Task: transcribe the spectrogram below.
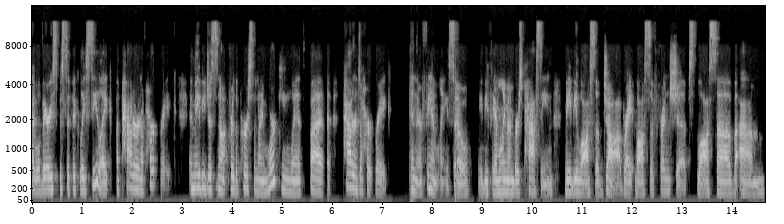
i will very specifically see like a pattern of heartbreak and maybe just not for the person i'm working with but patterns of heartbreak in their family. So maybe family members passing, maybe loss of job, right? Loss of friendships, loss of um,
